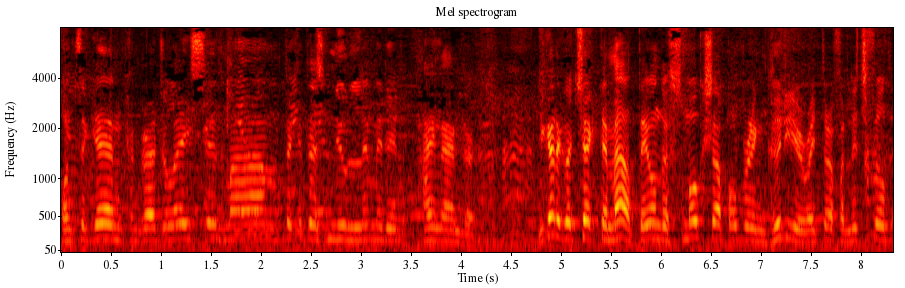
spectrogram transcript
once again, congratulations, Mom. Look at this new limited Highlander. You gotta go check them out. They own the smoke shop over in Goodyear, right there off of Litchfield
